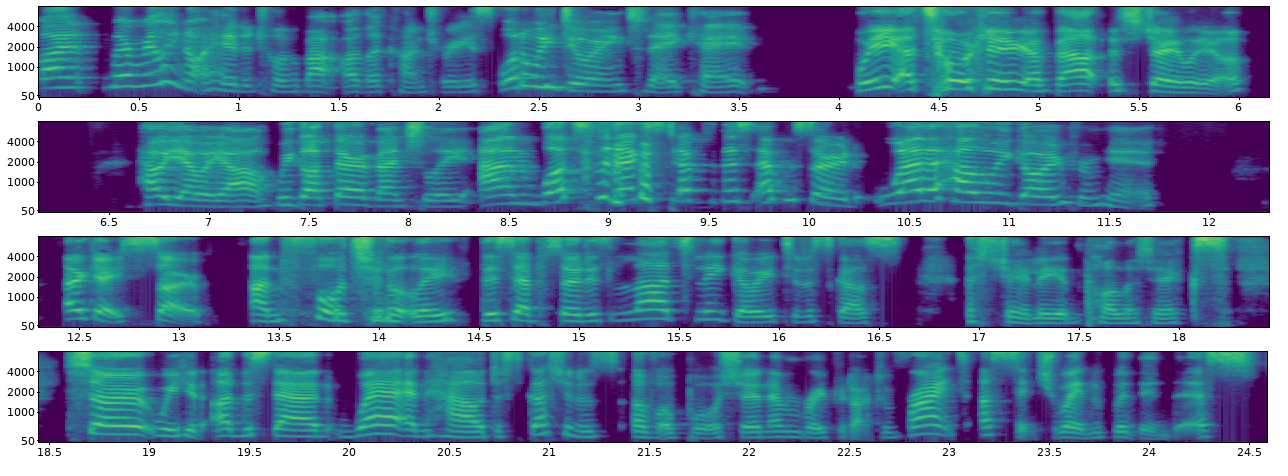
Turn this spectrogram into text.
But we're really not here to talk about other countries. What are we doing today, Cate? We are talking about Australia. Hell yeah, we are. We got there eventually. And what's the next step for this episode? Where the hell are we going from here? Okay, so unfortunately, this episode is largely going to discuss Australian politics. So we can understand where and how discussions of abortion and reproductive rights are situated within this.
